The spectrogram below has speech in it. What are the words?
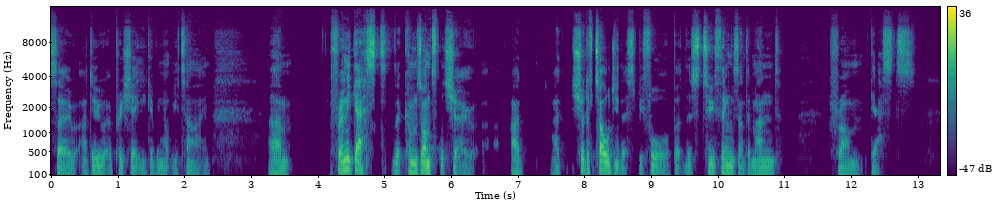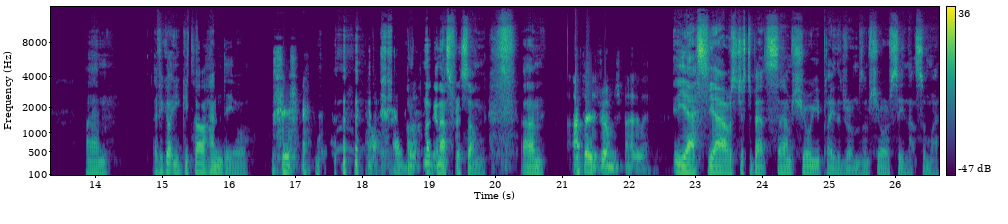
So I do appreciate you giving up your time. Um, for any guest that comes onto the show, I I should have told you this before, but there's two things I demand from guests. Um, have you got your guitar handy, or I'm not going to ask for a song. Um, I play the drums, by the way. Yes, yeah, I was just about to say. I'm sure you play the drums. I'm sure I've seen that somewhere.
